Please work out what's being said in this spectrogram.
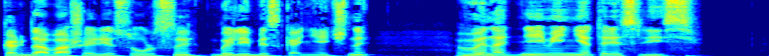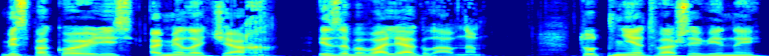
Когда ваши ресурсы были бесконечны, вы над ними не тряслись, беспокоились о мелочах и забывали о главном. Тут нет вашей вины.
